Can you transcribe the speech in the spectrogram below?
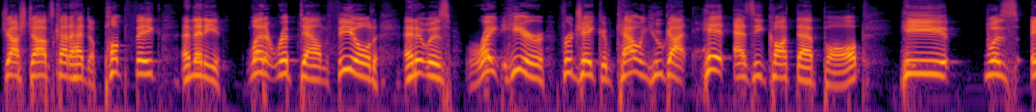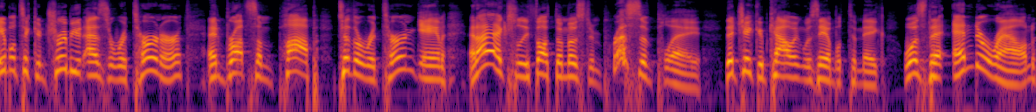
Josh Dobbs kind of had to pump fake, and then he let it rip downfield, and it was right here for Jacob Cowing, who got hit as he caught that ball. He was able to contribute as a returner and brought some pop to the return game. And I actually thought the most impressive play that Jacob Cowing was able to make was the end around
